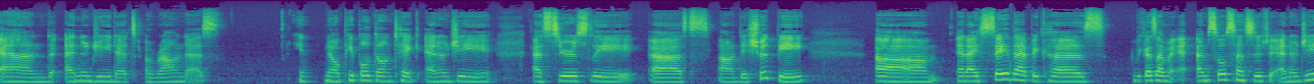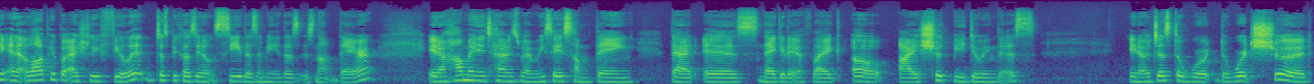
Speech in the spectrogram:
and the energy that's around us. You know, people don't take energy as seriously as uh, they should be, um, and I say that because because I'm I'm so sensitive to energy, and a lot of people actually feel it. Just because they don't see it doesn't mean it does, it's not there. You know, how many times when we say something that is negative, like "Oh, I should be doing this," you know, just the word the word should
